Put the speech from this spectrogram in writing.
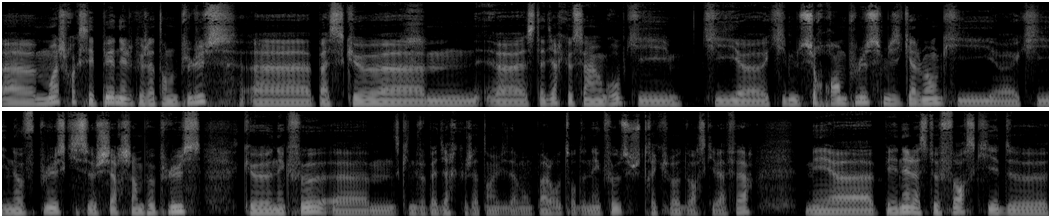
Euh, moi, je crois que c'est PNL que j'attends le plus parce que c'est-à-dire que c'est un groupe qui qui euh, qui me surprend plus musicalement, qui euh, qui innove plus, qui se cherche un peu plus que Nekfeu. Euh, ce qui ne veut pas dire que j'attends évidemment pas le retour de Nekfeu, parce que je suis très curieux de voir ce qu'il va faire. Mais PNL a cette force qui est de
